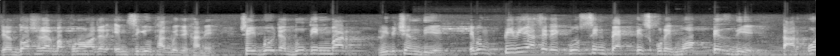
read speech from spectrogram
যেটা দশ হাজার বা পনেরো হাজার এমসিকিউ থাকবে যেখানে, সেই বইটা দু, তিনবার রিভিশন দিয়ে এবং প্রিভিয়াসের এই কোশ্চিন প্র্যাকটিস করে মক টেস্ট দিয়ে তারপর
